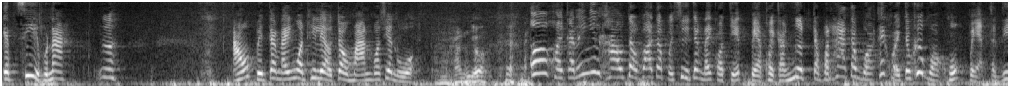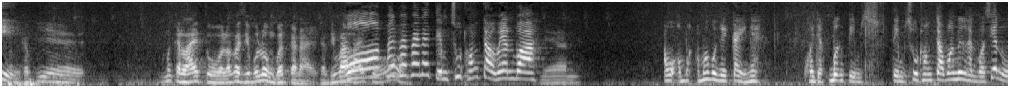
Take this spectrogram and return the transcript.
เอฟซีพุ่นนะเออ เอาเป็นจังไดงวดที่แล้วเจ้ามานบ่เสียหนูมันอยู่เออข่อยก็ได้ยินข่าวเจ้าว่าเจ้าไปซื้อจังไดก็เจ็ดแปดข่อยก็เงือดเจ้าประท่าเจ้าบอกให้ข่อยเจ้าคือบอกหกแปดจังดิกับพี่มันก็หลายตัวแล้วก็สิบ่ลงเบิดก็ได้ก็สิว่าโอ้หลายตัวไพ่ไพ่ไพ่ได้เต็มชุดของเจ้าแม่นบ่แม่นเอาเอามาเอามาเบิ่งไกลๆเนี่ยข่อยอยากเบิ่งเต็มเต็มชุดของเจ้าบางนึงหันบ่เสียหนู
